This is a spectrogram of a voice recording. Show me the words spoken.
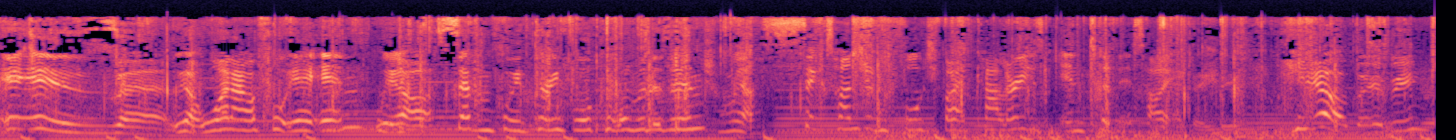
It is, uh, we got 1 hour 48 in, we are 7.34 kilometers in, we are 645 calories into this hike. Baby. Yeah, baby.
